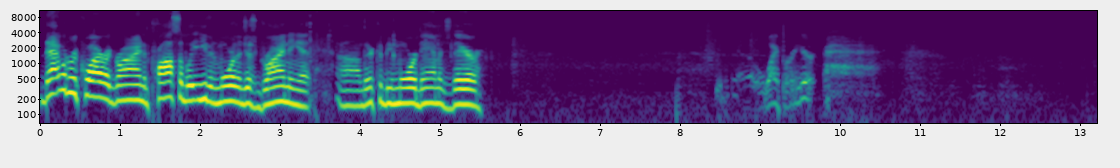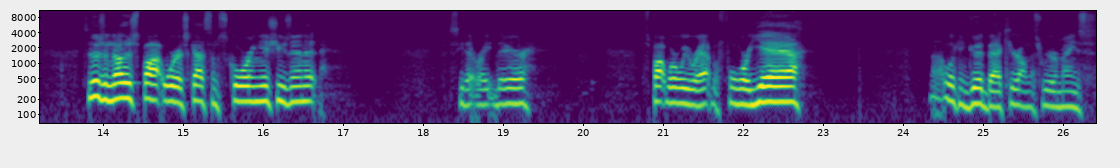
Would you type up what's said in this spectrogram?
that would require a grind and possibly even more than just grinding it. Um, there could be more damage there. Wiper here. So there's another spot where it's got some scoring issues in it. See that right there? Spot where we were at before. Yeah. Not looking good back here on this rear mains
